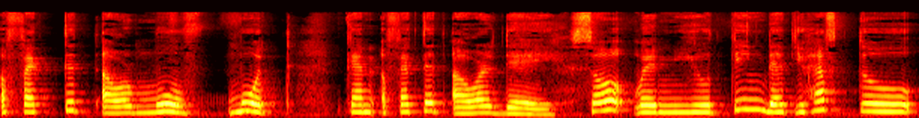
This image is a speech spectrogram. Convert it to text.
affected our move mood can affected our day. So when you think that you have to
